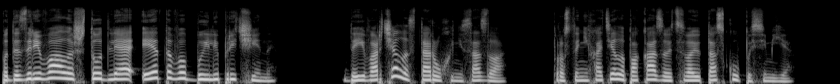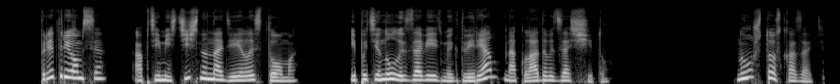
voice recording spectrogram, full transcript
Подозревала, что для этого были причины. Да и ворчала старуха не со зла. Просто не хотела показывать свою тоску по семье. «Притремся», — оптимистично надеялась Тома. И потянулась за ведьмой к дверям накладывать защиту. Ну, что сказать.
